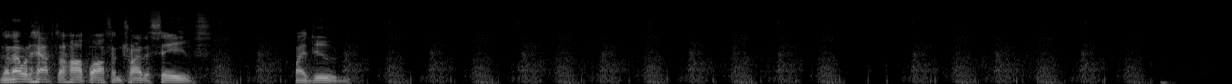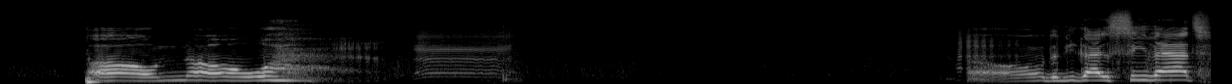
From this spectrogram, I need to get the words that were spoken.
Then I would have to hop off and try to save my dude. Oh no. Oh, did you guys see that?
